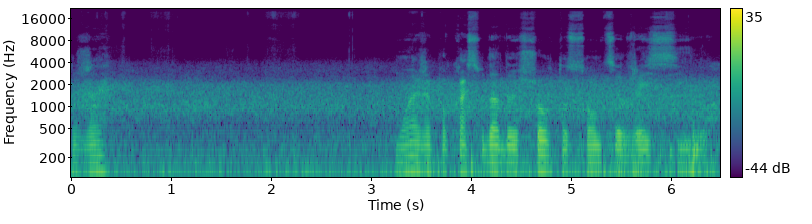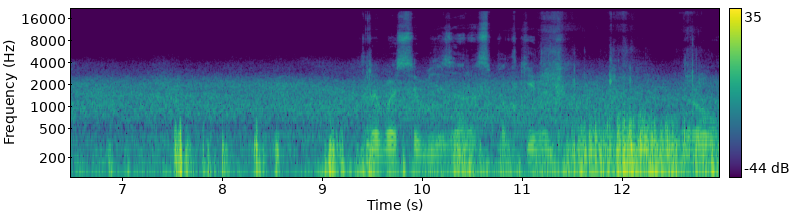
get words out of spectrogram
От уже майже поки сюди дійшов, то сонце вже й сіло. Треба собі зараз підкинути дров.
